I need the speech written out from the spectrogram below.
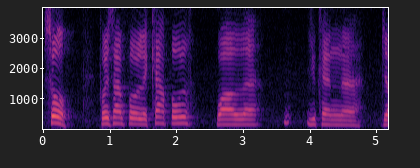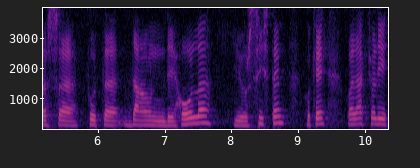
So, for example, a couple, while uh, you can uh, just uh, put uh, down the whole your system, okay? Well, actually,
